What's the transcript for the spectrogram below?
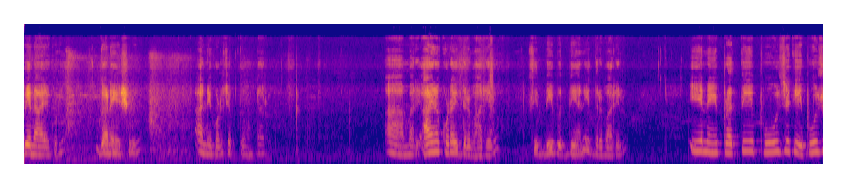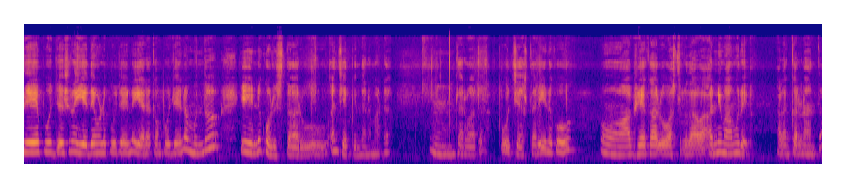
వినాయకుడు గణేశుడు అన్నీ కూడా చెప్తూ ఉంటారు. మరి ఆయనకు కూడా ఇద్దరు భార్యలు. సిద్ధి బుద్ధి అని ఇద్దరు భార్యలు. ఈయన ప్రతి పూజకి పూజ ఏ పూజ చేసినా ఏ దేవుళ్ళ పూజ అయినా ఏ రకం పూజ అయినా ముందు ఈయన్ని కొలుస్తారు అని చెప్పిందనమాట తర్వాత పూజ చేస్తారు. ఈయనకు అభిషేకాలు వస్త్రదావ అన్నీ మామూలే అలంకరణ అంతా.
